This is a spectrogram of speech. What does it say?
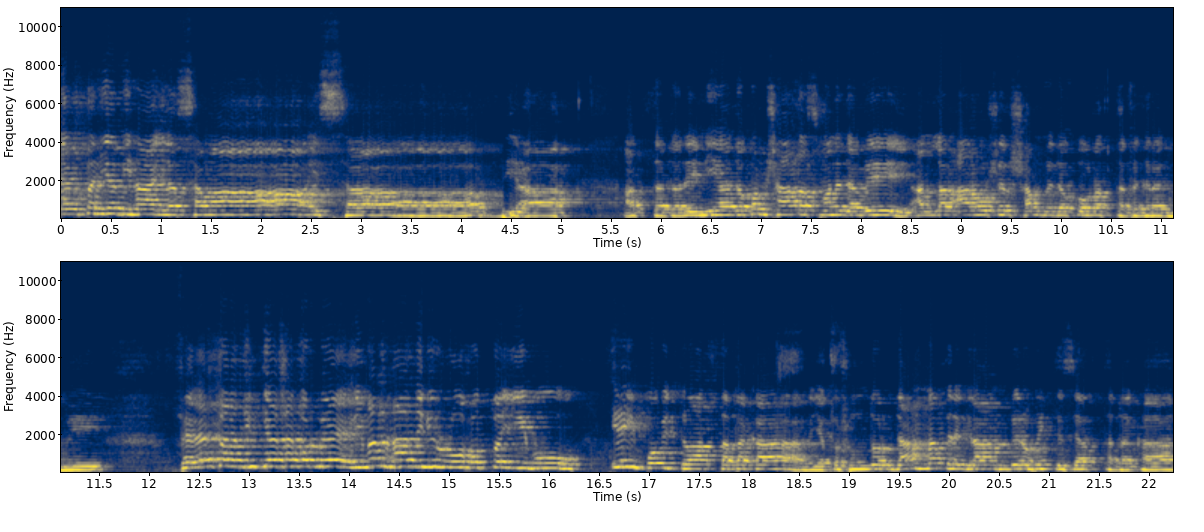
ইয়ান্তাহিয়া বিহা ইলা সামাইস সাবিআ আত্মাটারে নিয়ে যখন সাত আসমানে যাবে, আল্লাহর আরশের সামনে যখন আত্মাটাকে রাখবে, ফেরেশতারা জিজ্ঞাসা করবে, লিমান হাদিহির রূহু তাইয়্যিবু এই পবিত্র আত্মাটা কার? এত সুন্দর জান্নাতের গ্রাম বের হইতেছে আত্মাটা কার?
